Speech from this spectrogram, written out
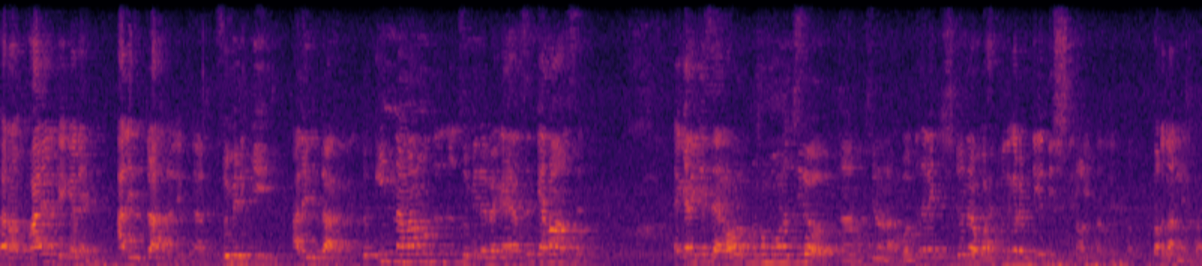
কারণ ফাইল এখানে আলিফটা আলিফটা। জমির কি? আলিফটা তো ইন নামার মধ্যে তো জমির বেগায় আছে, কেন আছে? এখানে কি জের কোনো সম্ভাবনা ছিল। ছিল না। বলতে চাই কিছু জন্য ওয়াহিদ মুতাকালিম থেকে দৃষ্টি তরদান লিখবা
